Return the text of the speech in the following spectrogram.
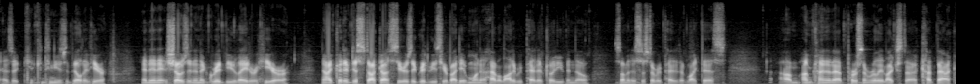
as it continues to build it here. And then it shows it in a grid view later here. Now I could have just stuck a series of grid views here, but I didn't want to have a lot of repetitive code, even though some of this is still repetitive like this. Um, I'm kind of that person who really likes to cut back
